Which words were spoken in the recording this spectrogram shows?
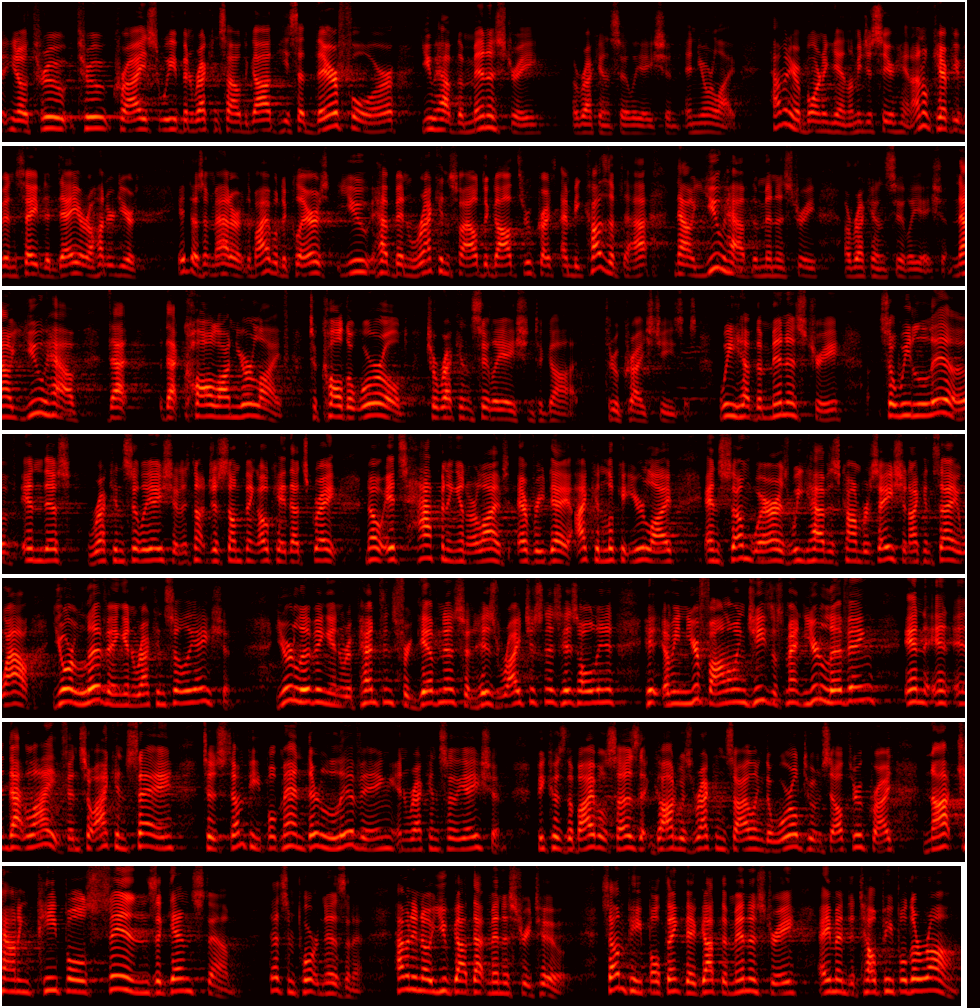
you know through through Christ we've been reconciled to God. He said therefore you have the ministry of reconciliation in your life. How many are born again? Let me just see your hand. I don't care if you've been saved a day or a 100 years. It doesn't matter. The Bible declares you have been reconciled to God through Christ. And because of that, now you have the ministry of reconciliation. Now you have that, that call on your life to call the world to reconciliation to God through Christ Jesus. We have the ministry so we live in this reconciliation. It's not just something, okay, that's great. No, it's happening in our lives every day. I can look at your life, and somewhere as we have this conversation, I can say, wow, you're living in reconciliation. You're living in repentance, forgiveness, and His righteousness, His holiness. I mean, you're following Jesus, man. You're living in, in, in, that life. And so I can say to some people, man, they're living in reconciliation because the Bible says that God was reconciling the world to Himself through Christ, not counting people's sins against them. That's important, isn't it? How many know you've got that ministry too? Some people think they've got the ministry, amen, to tell people they're wrong.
